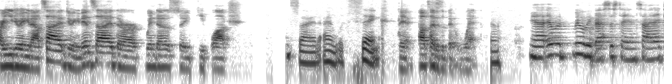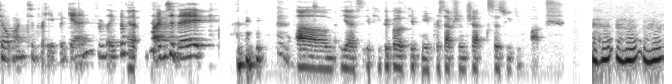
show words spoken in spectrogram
are you doing it outside? Doing it inside? There are windows, so you keep watch. Inside, I would think. Yeah, outside is a bit wet. Yeah, it would it would be best to stay inside. I don't want to cape again for like the Yeah. third time today. um, yes, if you could both give me perception checks as you keep watch. Uh-huh, uh-huh, uh-huh.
